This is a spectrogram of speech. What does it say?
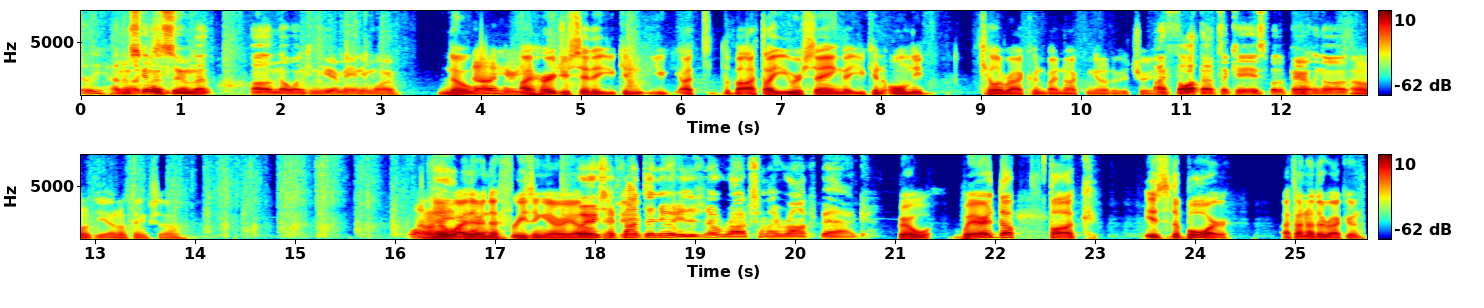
Really? How I'm just gonna assume that uh, no one can hear me anymore. No. No, I hear you. I heard you say that you can you I the- but I thought you were saying that you can only kill a raccoon by knocking it out of a tree. I thought that's the case, but apparently not. I don't yeah, I don't think so. One I don't know why they're in the freezing area. Where's the think they- continuity? There's no rocks in my rock bag. Bro, where the fuck is the boar? I found another raccoon.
